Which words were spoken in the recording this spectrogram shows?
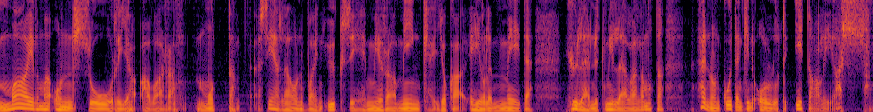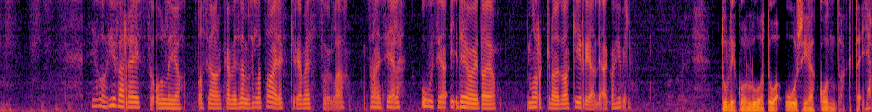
Maailma on suuri ja avara, mutta siellä on vain yksi Mira Mink, joka ei ole meitä hylännyt millään lailla, mutta hän on kuitenkin ollut Italiassa. Joo, hyvä reissu oli ja tosiaan kävin semmoisella taidekirjamessuilla ja sain siellä uusia ideoita ja markkinoitua kirjaa aika hyvin. Tuliko luotua uusia kontakteja?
